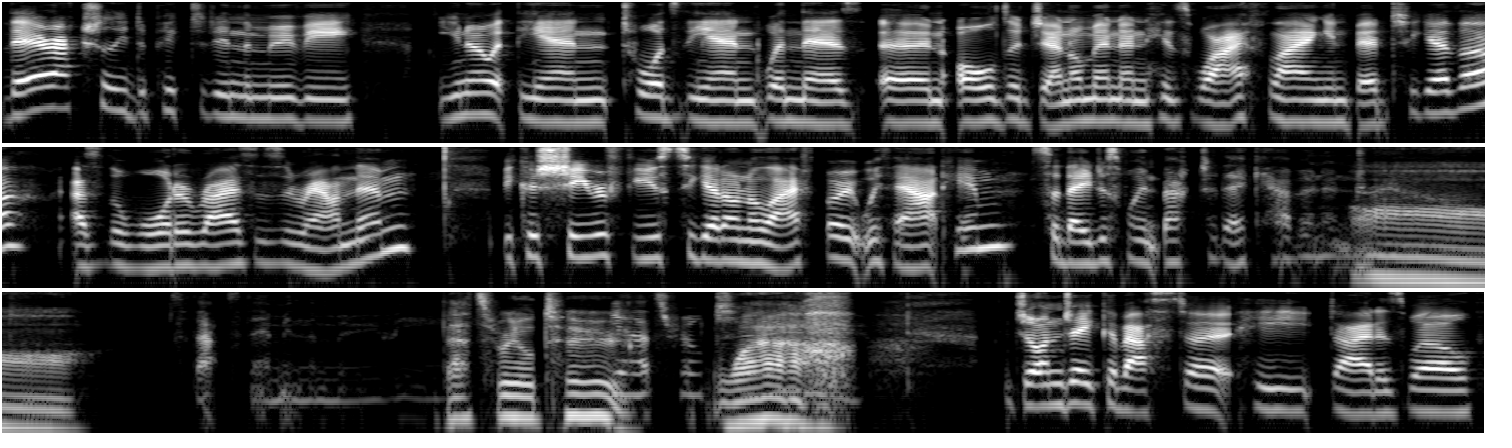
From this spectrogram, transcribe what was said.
They're actually depicted in the movie. You know, at the end, towards the end, when there's an older gentleman and his wife lying in bed together as the water rises around them, because she refused to get on a lifeboat without him. So they just went back to their cabin and drowned. Oh, So that's them in the movie. that's real too. Yeah, that's real. Too. Wow. John Jacob Astor, he died as well.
